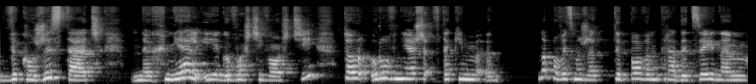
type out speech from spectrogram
wykorzystać chmiel i jego właściwości, to również w takim no powiedzmy, że typowym, tradycyjnym,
